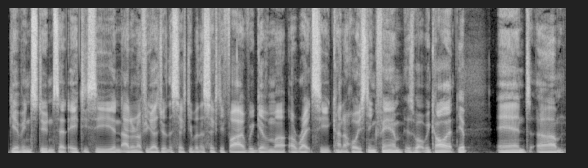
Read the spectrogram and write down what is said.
giving students at ATC, and I don't know if you guys do it in the 60, but in the 65, we give them a, a right seat kind of hoisting fam is what we call it. Yep. And um,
